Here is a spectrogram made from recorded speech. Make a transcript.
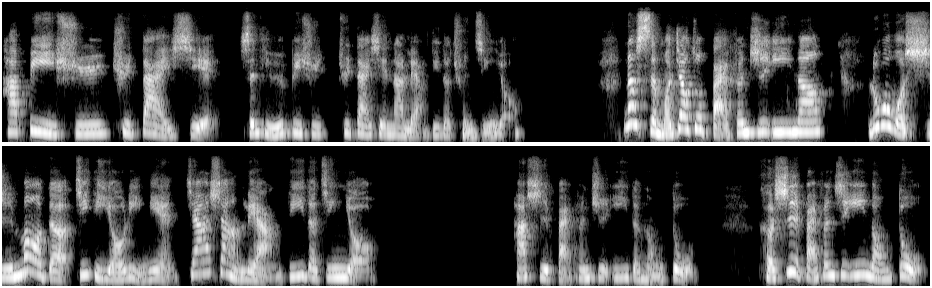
他必须去代谢，身体必须去代谢那两滴的纯精油。那什么叫做百分之一呢？如果我石墨的基底油里面加上两滴的精油，它是百分之一的浓度。可是百分之一浓度，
